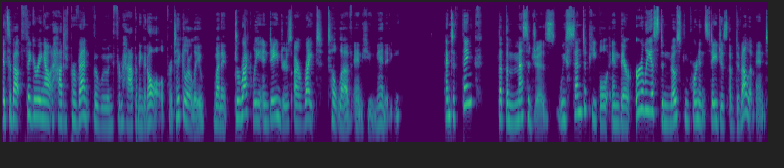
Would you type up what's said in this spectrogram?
it's about figuring out how to prevent the wound from happening at all, particularly when it directly endangers our right to love and humanity. And to think that the messages we send to people in their earliest and most important stages of development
